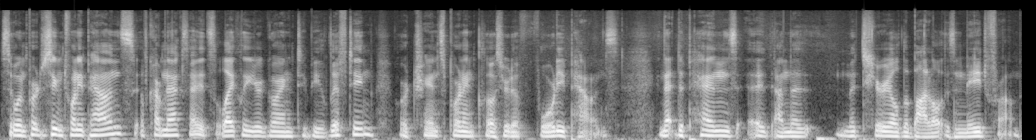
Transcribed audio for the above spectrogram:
So when purchasing 20 pounds of carbon dioxide, it's likely you're going to be lifting or transporting closer to 40 pounds. And that depends uh, on the material the bottle is made from.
